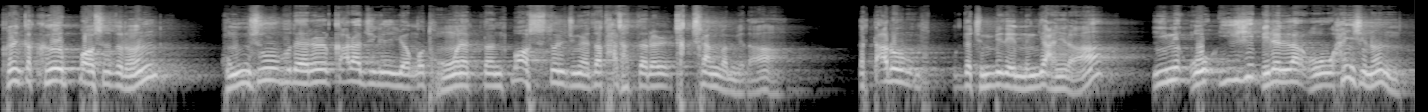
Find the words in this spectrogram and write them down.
그러니까 그 버스들은 공수부대를 깔아주려고 동원했던 버스들 중에서 다섯 대를 착출한 겁니다. 그러니까 따로 준비되어 있는 게 아니라 이미 21일 날 오후 1시는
